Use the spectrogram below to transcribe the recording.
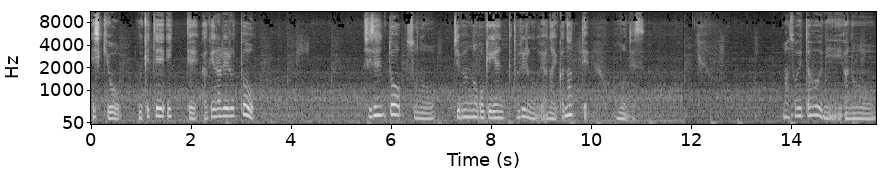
意識を向けていってあげられると自然とその自分のご機嫌って取れるのではないかなって思うんです。まあそういったふうにあの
